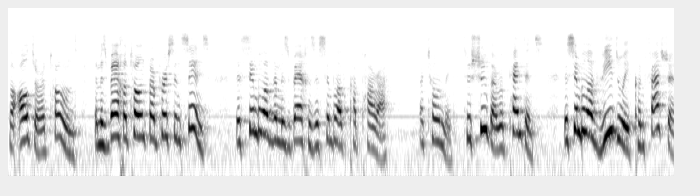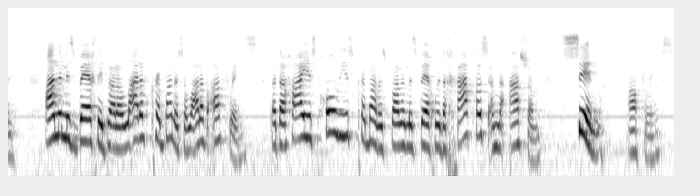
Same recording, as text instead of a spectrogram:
the altar atoned. The Mizbech atoned for a person's sins. The symbol of the Mizbech is a symbol of kapara, atonement, teshuva, repentance. The symbol of vidui, confession. On the Mizbech, they brought a lot of karbanos, a lot of offerings. But the highest, holiest karbanos brought on the Mizbech were the chatos and the asham, sin offerings.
